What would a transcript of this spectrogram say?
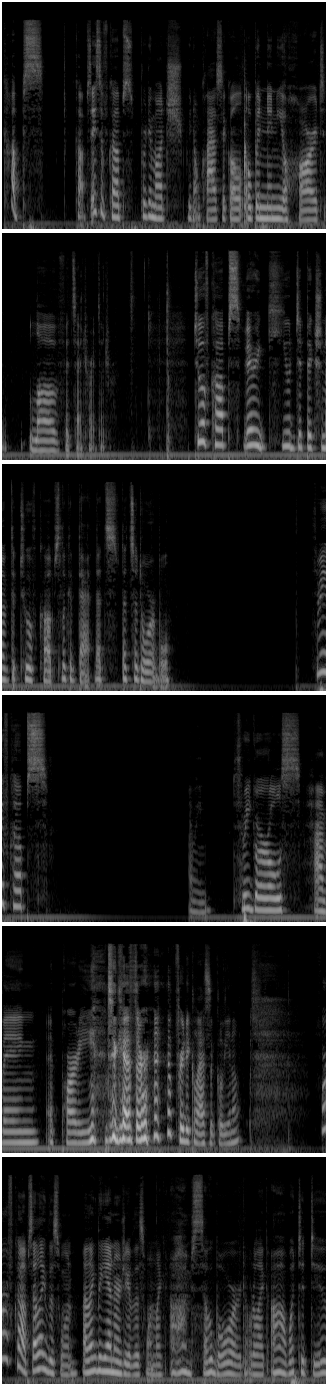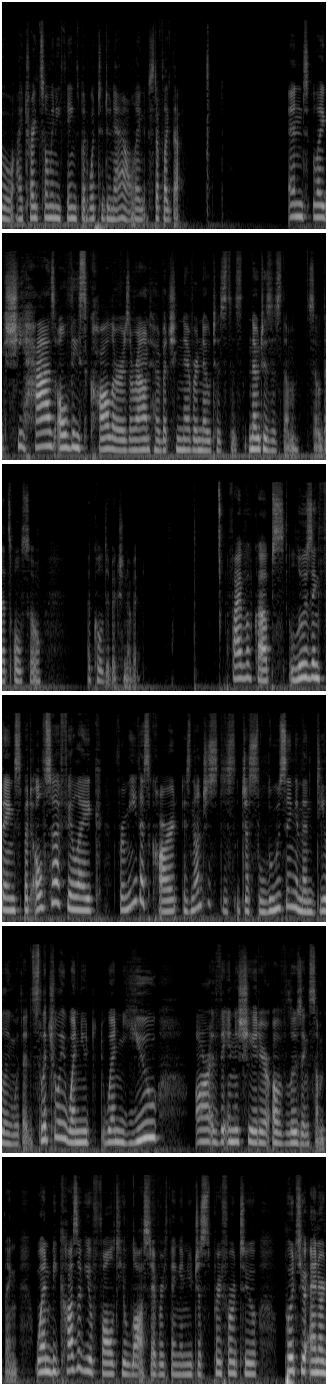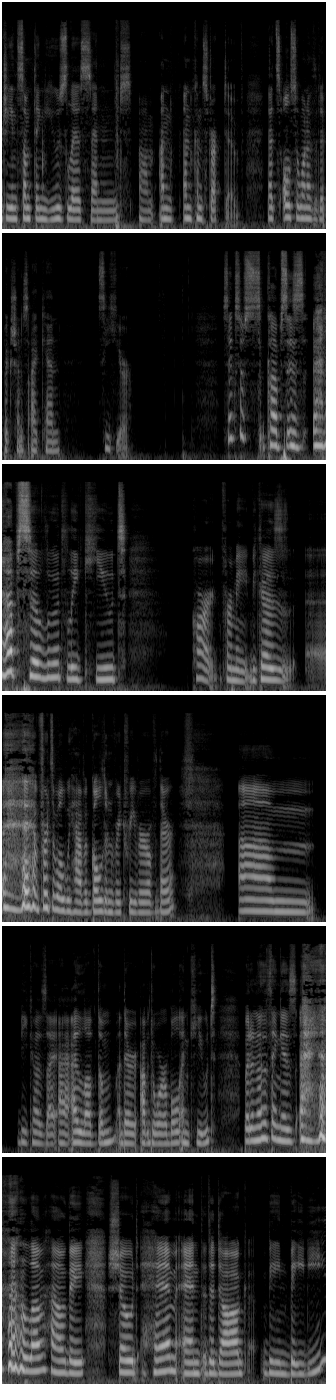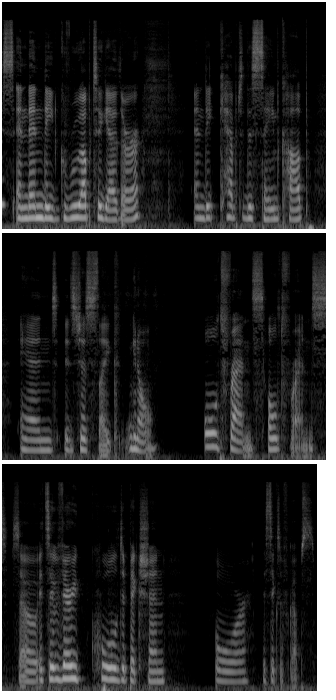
cups. Cups, Ace of Cups, pretty much, you know, classical, opening your heart, love, etc., etc. Two of Cups, very cute depiction of the Two of Cups. Look at that. That's that's adorable. Three of Cups. I mean, three girls having a party together. Pretty classical, you know? Four of Cups. I like this one. I like the energy of this one. Like, oh, I'm so bored. Or like, ah, oh, what to do? I tried so many things, but what to do now? Like, stuff like that. And like, she has all these collars around her, but she never notices notices them. So that's also a cool depiction of it. Five of Cups, losing things, but also I feel like for me this card is not just, just just losing and then dealing with it. It's literally when you when you are the initiator of losing something. When because of your fault you lost everything and you just prefer to put your energy in something useless and um, un- unconstructive. That's also one of the depictions I can see here. Six of Cups is an absolutely cute card for me because first of all we have a golden retriever over there. Um because I, I, I love them. They're adorable and cute. But another thing is i love how they showed him and the dog being babies and then they grew up together and they kept the same cup and it's just like you know old friends old friends so it's a very cool depiction for the Six of Cups.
